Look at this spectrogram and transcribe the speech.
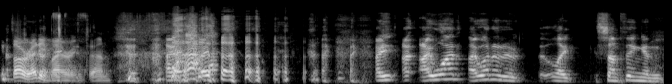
It's already my ringtone. I, I, I want I wanted to like something and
